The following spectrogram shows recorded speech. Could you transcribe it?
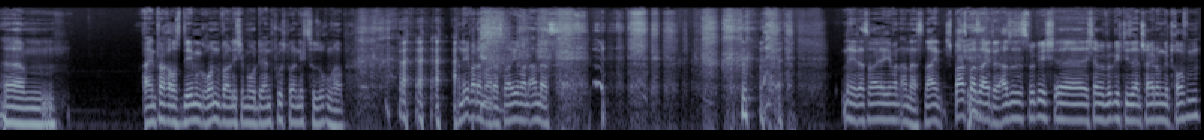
Ähm, einfach aus dem Grund, weil ich im modernen Fußball nichts zu suchen habe. ah, nee, warte mal, das war jemand anders. nee, das war ja jemand anders. Nein, Spaß beiseite. Also es ist wirklich, äh, ich habe wirklich diese Entscheidung getroffen.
